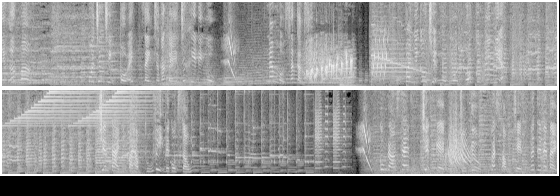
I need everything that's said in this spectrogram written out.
những ước mơ. Một chương trình bổ ích dành cho các bé trước khi đi ngủ. Năm màu sắc cảm xúc. Chuyện ngụ ngôn vô cùng ý nghĩa. Truyền tải những bài học thú vị về cuộc sống. Cùng đón xem chuyện kể của chú cừu phát sóng trên VTV7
